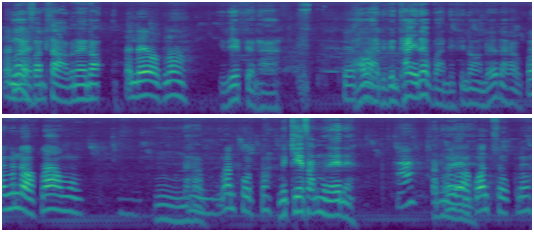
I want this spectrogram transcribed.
อันไหนเฮ้ยฝันสาไปหน่อยเนาะอันใดออกเล่าอีเวฟกันหาเอาอาจจะเป็นไทยเด้อบ้านนี่พี่น้องเด้อนะครับ ไว้มันออกเล่ามึงอืมนะครับวันพุธปะเมื่อกี้ฝันมื้อใดเนี่ยฮะฝันไว้มื้อใดออกวันศุกร์เนี่ย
